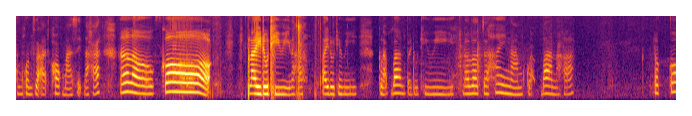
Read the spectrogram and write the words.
ทำความสะอาดคอกมาเสร็จนะคะ แล้วเราก็ไปดูทีวีนะคะ ไปดูทีวี กลับบ้านไปดูทีวี แล้วเราจะให้น้ำกลับบ้านนะคะ แล้วก็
